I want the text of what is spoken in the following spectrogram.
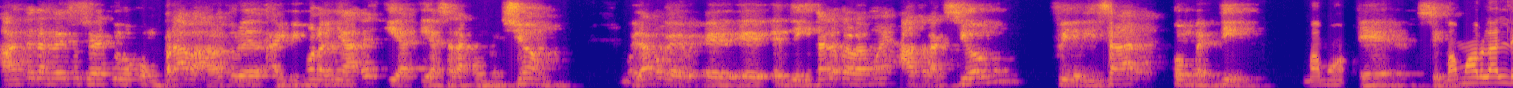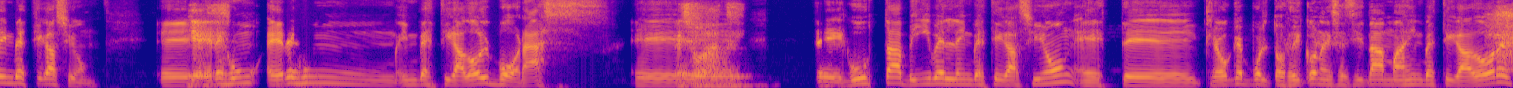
Antes las redes sociales tú lo comprabas, ahora tú ahí mismo lo añades y, y haces la conversión. ¿Verdad? Porque eh, eh, en digital lo que hablamos es atracción, fidelizar, convertir. Vamos, eh, vamos a hablar de investigación. eres, un, eres un investigador voraz. Eso es te gusta, vives la investigación. Este, creo que Puerto Rico necesita más investigadores.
